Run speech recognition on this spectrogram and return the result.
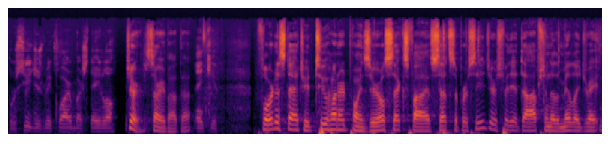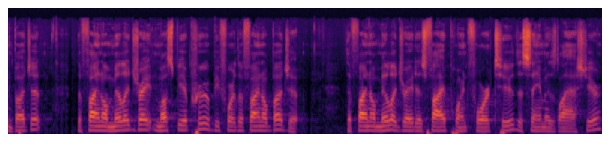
procedures required by state law. Sure. Sorry about that. Thank you. Florida Statute 200.065 sets the procedures for the adoption of the millage rate and budget. The final millage rate must be approved before the final budget. The final millage rate is 5.42, the same as last year.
